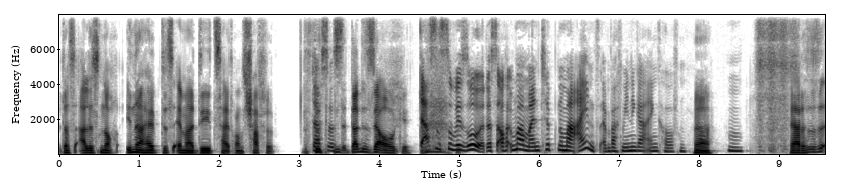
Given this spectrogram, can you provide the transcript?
das alles noch innerhalb des MAD-Zeitraums schaffe. Das, ist, dann ist es ja auch okay. Das ist sowieso, das ist auch immer mein Tipp Nummer eins, einfach weniger einkaufen. Ja. Hm. Ja, das ist,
